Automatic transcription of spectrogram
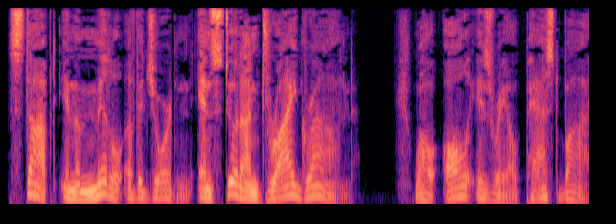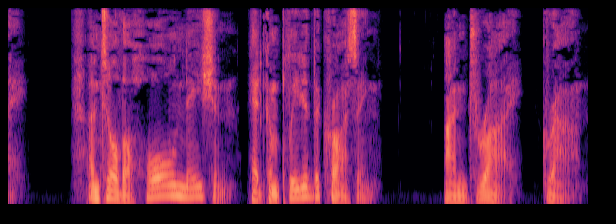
stopped in the middle of the jordan and stood on dry ground while all israel passed by until the whole nation had completed the crossing on dry ground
